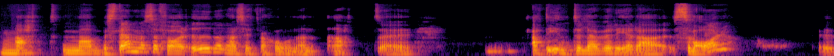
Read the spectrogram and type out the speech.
Mm. Att man bestämmer sig för i den här situationen att, eh, att inte leverera svar eh,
